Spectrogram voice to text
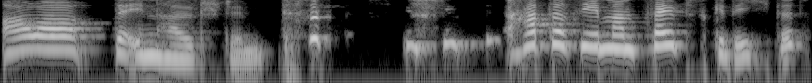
aber der Inhalt stimmt. Hat das jemand selbst gedichtet?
